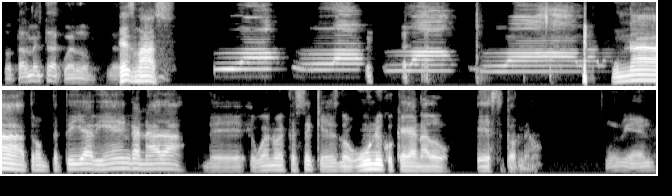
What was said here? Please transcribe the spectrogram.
Totalmente de acuerdo. Es más, una trompetilla bien ganada de Bueno FC, que es lo único que ha ganado este torneo. Muy bien.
